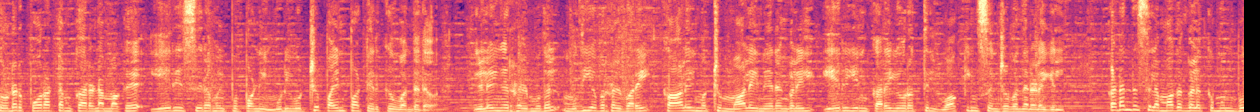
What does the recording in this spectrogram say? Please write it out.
தொடர் போராட்டம் காரணமாக ஏரி சீரமைப்பு பணி முடிவுற்று பயன்பாட்டிற்கு வந்தது. இளைஞர்கள் முதல் முதியவர்கள் வரை காலை மற்றும் மாலை நேரங்களில் ஏரியின் கரையோரத்தில் வாக்கிங் சென்று வந்த நிலையில் கடந்த சில மாதங்களுக்கு முன்பு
